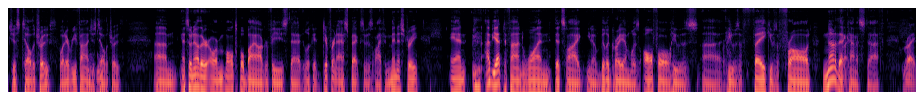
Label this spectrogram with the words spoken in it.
just tell the truth. Whatever you find, mm-hmm. just tell the truth. Um, and so now there are multiple biographies that look at different aspects of his life and ministry. And I've yet to find one that's like, you know, Billy Graham was awful. He was uh, right. he was a fake. He was a fraud. None of that right. kind of stuff. Right.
